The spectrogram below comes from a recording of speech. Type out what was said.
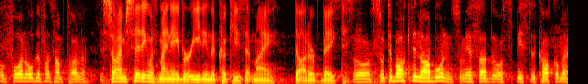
og får en åpne for en samtale. So I'm sitting with my neighbor eating the cookies that my daughter baked Så, så tilbake til naboen som jeg satt og spiste kaker med.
